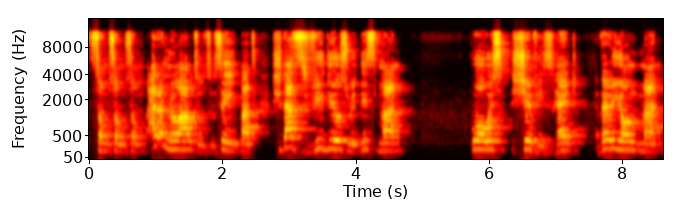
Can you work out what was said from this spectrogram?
some some some I don't know how to, to say it, but she does videos with this man who always shave his head, a very young man.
